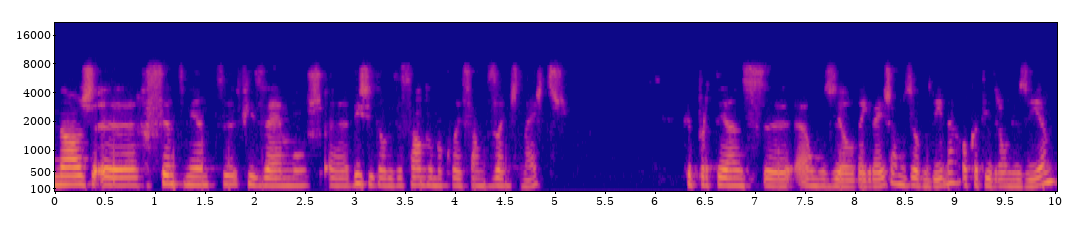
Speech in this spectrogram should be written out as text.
nós uh, recentemente fizemos a digitalização de uma coleção de desenhos de mestres que pertence ao Museu da Igreja, ao Museu de Medina, ao Cathedral Museum.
